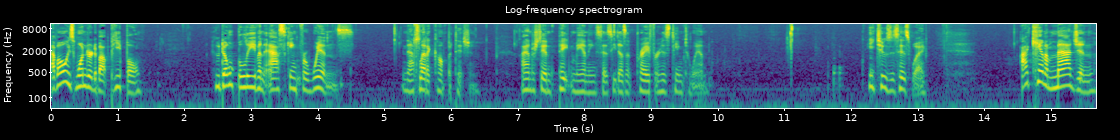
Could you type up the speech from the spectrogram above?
I've always wondered about people who don't believe in asking for wins in athletic competition. I understand Peyton Manning says he doesn't pray for his team to win. He chooses his way. I can't imagine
